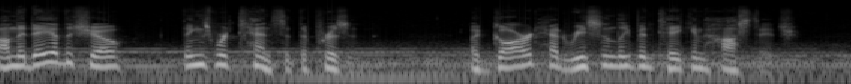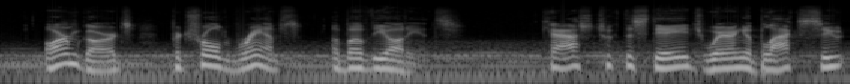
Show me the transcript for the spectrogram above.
On the day of the show, things were tense at the prison. A guard had recently been taken hostage. Armed guards patrolled ramps above the audience. Cash took the stage wearing a black suit,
